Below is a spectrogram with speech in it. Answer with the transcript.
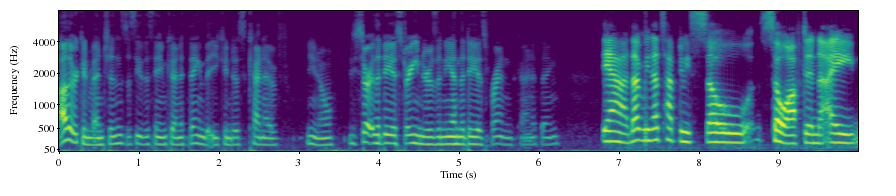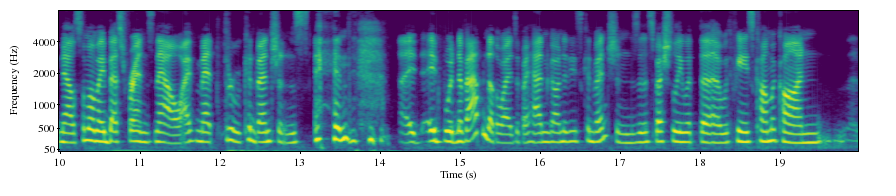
other conventions to see the same kind of thing that you can just kind of. You know, you start the day as strangers and you end the day as friends, kind of thing. Yeah, that I mean that's happened to me so so often. I now some of my best friends now I've met through conventions, and I, it wouldn't have happened otherwise if I hadn't gone to these conventions, and especially with the with Phoenix Comic Con uh,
